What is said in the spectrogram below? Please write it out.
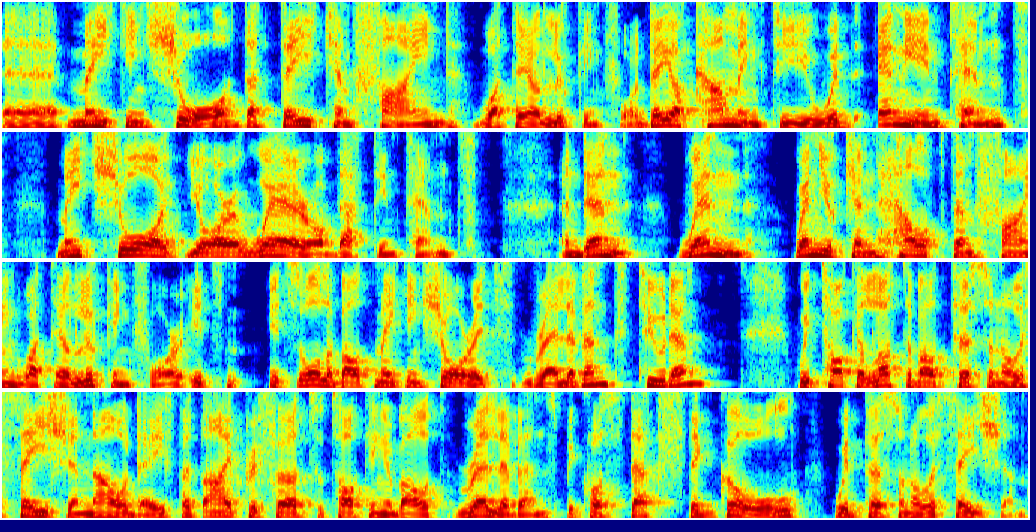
uh, making sure that they can find what they are looking for. They are coming to you with any intent. Make sure you are aware of that intent, and then when when you can help them find what they're looking for, it's it's all about making sure it's relevant to them. We talk a lot about personalization nowadays, but I prefer to talking about relevance because that's the goal with personalization.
